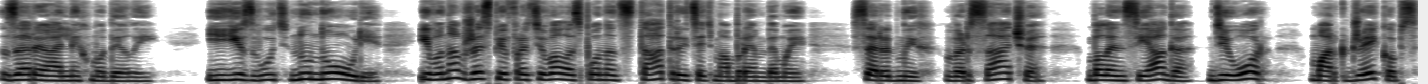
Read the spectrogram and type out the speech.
за реальних моделей. Її звуть Нуноурі, і вона вже співпрацювала з понад 130 брендами, серед них Versace, Balenciaga, Dior, Марк Джейкобс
